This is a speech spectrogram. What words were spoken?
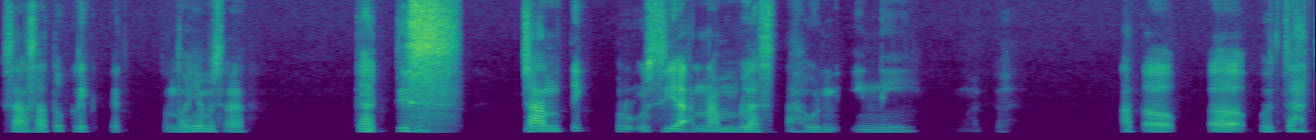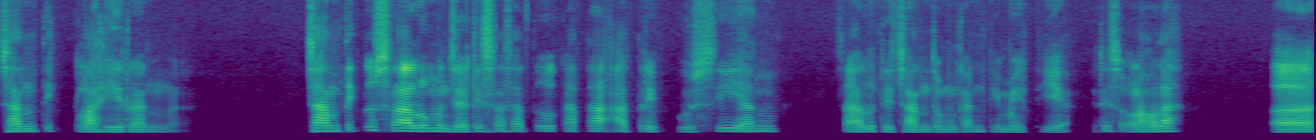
salah satu clickbait. Contohnya misalnya, gadis cantik berusia 16 tahun ini, atau, eee, bocah cantik kelahiran. Cantik tuh selalu menjadi salah satu kata atribusi yang selalu dicantumkan di media. Jadi seolah-olah, eee,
